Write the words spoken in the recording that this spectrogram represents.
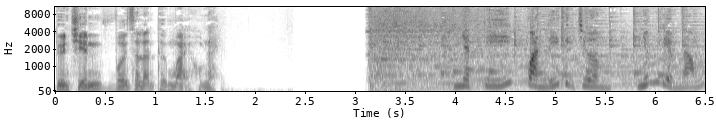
tuyên chiến với gian lận thương mại hôm nay. Nhật ký quản lý thị trường, những điểm nóng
